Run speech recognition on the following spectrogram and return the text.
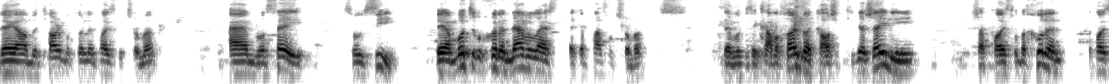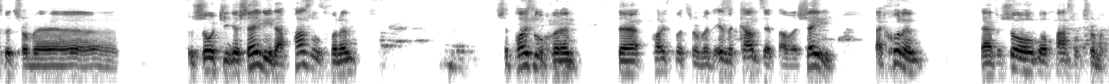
They are Mitar Mechulin, Pais Betruma, and we'll say, so we see, they are Mutter Mechulin, nevertheless, they can pass Betruma. Then we'll say, Kavachayma, Kalsh Kiga Sheni, Shapais Mechulin, Pais Betruma. For sure, Kiga Sheni, that puzzles Chulin, Shapais Mechulin, the Pais Betruma is a concept of a Sheni. Like Chulin, that for sure will pass Betruma.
